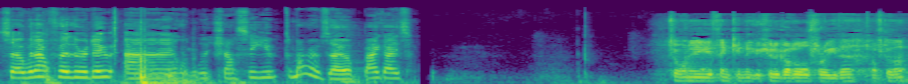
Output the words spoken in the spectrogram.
So without further ado, I we shall see you tomorrow. So bye, guys. Tony, are you thinking that you should have got all three there after that?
